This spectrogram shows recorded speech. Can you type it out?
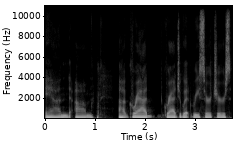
and um, uh, grad graduate researchers,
